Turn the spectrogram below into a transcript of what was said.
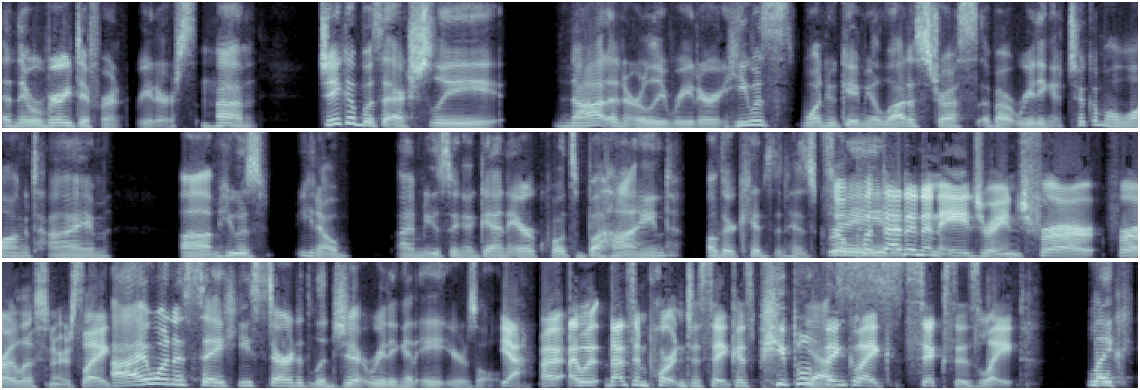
and they were very different readers. Mhm. Um, Jacob was actually not an early reader. He was one who gave me a lot of stress about reading. It took him a long time. Um, he was, you know, I'm using again air quotes behind other kids in his grade. So put that in an age range for our for our listeners. Like I want to say he started legit reading at eight years old. Yeah, I, I w- that's important to say because people Yes. think like six is late. Like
